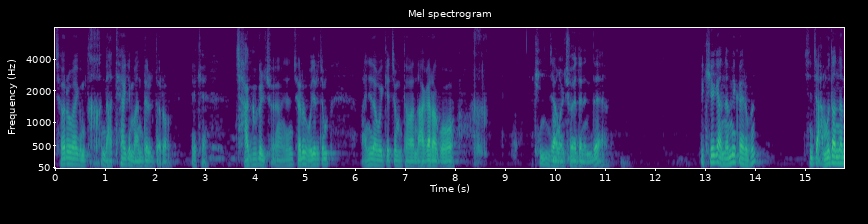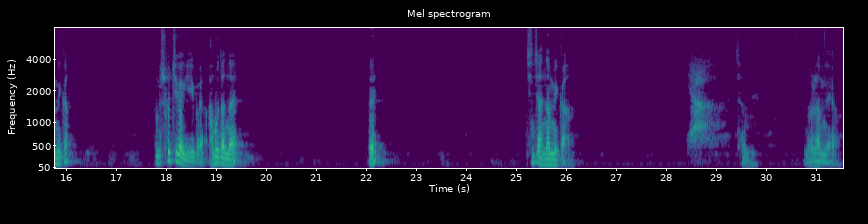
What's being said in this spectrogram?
저로 하여금 더 나태하게 만들도록 이렇게 자극을 줘요. 저를 오히려 좀 아니다고 이렇게 좀 더 나가라고 긴장을 줘야 되는데 기억이 안 납니까, 여러분? 진짜 아무도 안 납니까? 한번 솔직하게 얘기해봐요. 아무도 안 나요? 예? 진짜 안 납니까? 이야, 참 놀랍네요.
